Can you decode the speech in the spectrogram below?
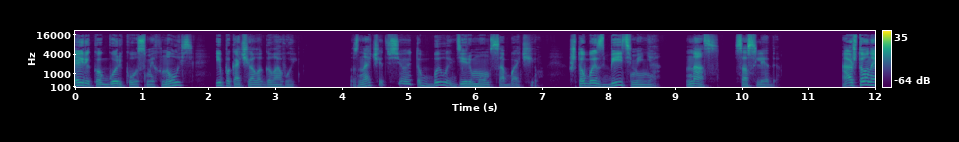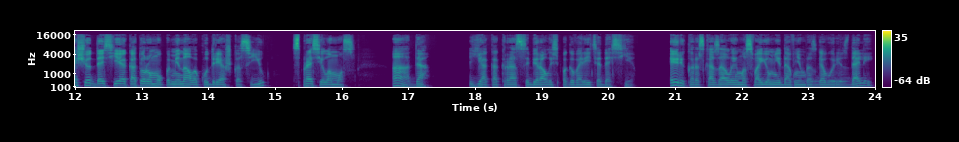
Эрика горько усмехнулась и покачала головой. Значит, все это было дерьмом собачьим, чтобы сбить меня, нас, со следа. «А что насчет досье, о котором упоминала кудряшка Сью?» — спросила Мосс. «А, да, я как раз собиралась поговорить о досье». Эрика рассказала им о своем недавнем разговоре с Далей.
